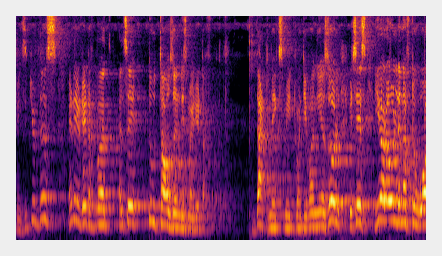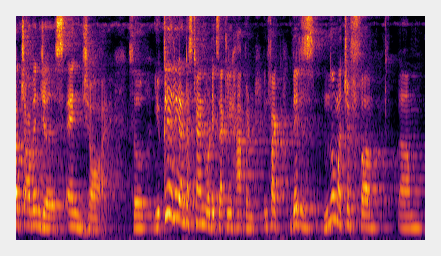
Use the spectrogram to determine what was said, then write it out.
execute this, enter your date of birth, I'll say 2000 is my date of birth. That makes me 21 years old. It says, you are old enough to watch Avengers, enjoy. So you clearly understand what exactly happened. In fact, there is no much of, uh, um,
